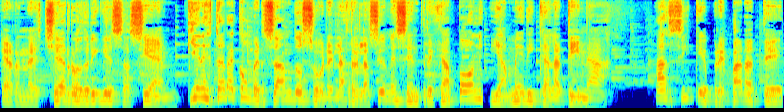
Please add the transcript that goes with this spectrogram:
Ernesto Rodríguez Acien, quien estará conversando sobre las relaciones entre Japón y América Latina. Así que prepárate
